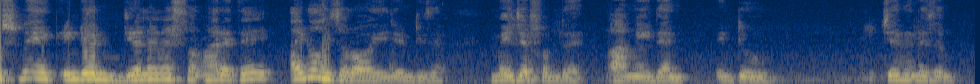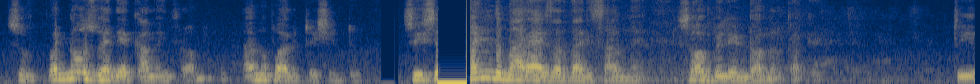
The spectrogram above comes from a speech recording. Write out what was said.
उसमें एक इंडियन जर्नलिस्ट फरमा रहे थे आई नो हिज रॉ agent is a major from the army then into journalism so one knows where they are coming from. I'm a politician too. So he said fund मारा है जरदारी साहब ने, सौ बिलियन डॉलर का के. तो ये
